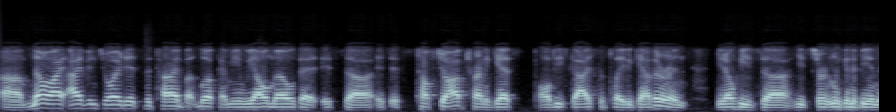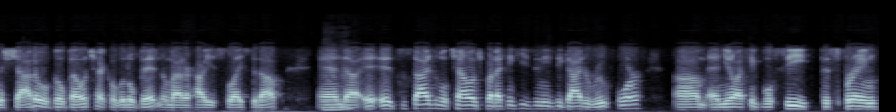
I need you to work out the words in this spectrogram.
um, no, I, I've enjoyed it the time. But look, I mean, we all know that it's uh, it, it's a tough job trying to get all these guys to play together, and you know, he's uh, he's certainly going to be in the shadow of Bill Belichick a little bit, no matter how you slice it up. And uh, it, it's a sizable challenge, but I think he's an easy guy to root for. Um, and you know, I think we'll see this spring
